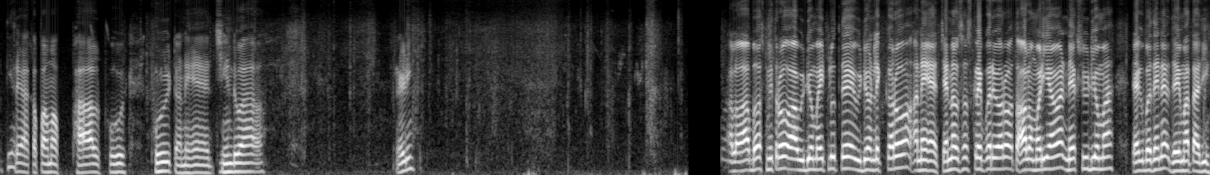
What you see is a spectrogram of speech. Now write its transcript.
અત્યારે આ કપામાં ફાલ, ફૂટ ફૂટ અને ઝીંડવા. રેડી હાલો આ બસ મિત્રો, આ વિડીયોમાં એટલું જ તે. વિડીયોને લાઈક કરો અને ચેનલ સબસ્ક્રાઈબ કરી વાળો તો હાલો મળી આવે નેક્સ્ટ વિડીયોમાં. એક બધાને જય માતાજી.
